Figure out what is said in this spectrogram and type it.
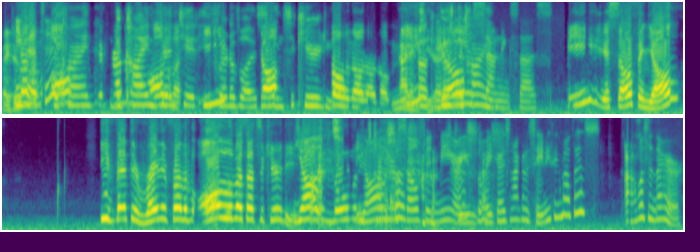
Wait, He who? In vented? The kind, the of kind all of vented He- in front of us y'all- in security. No, no, no, no. Me, I didn't see Okay, that. It was y'all, the he sounding sus. me, yourself, and y'all. He vented right in front of all of us at security. Y'all- nobody Y'all, yourself, and me. Are you? Are you guys not gonna say anything about this? I wasn't there.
